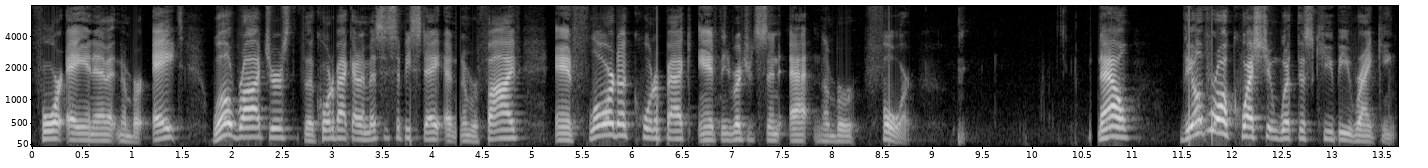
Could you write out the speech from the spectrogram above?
for A&M at number eight, Will Rogers, the quarterback out of Mississippi State at number five, and Florida quarterback Anthony Richardson at number four. Now, the overall question with this QB ranking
